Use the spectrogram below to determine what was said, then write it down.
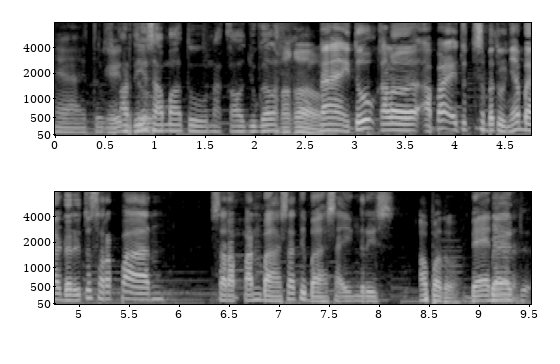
Ya itu. gitu. Artinya sama tuh nakal juga lah. Nakal. Nah itu kalau apa itu sebetulnya badar itu serapan. Serapan bahasa di bahasa Inggris. Apa tuh? Badar.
